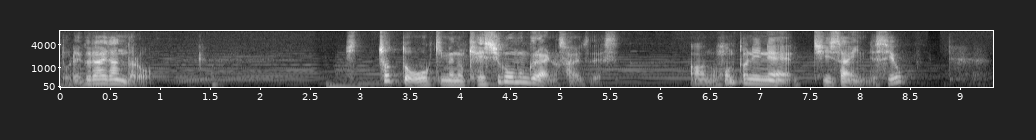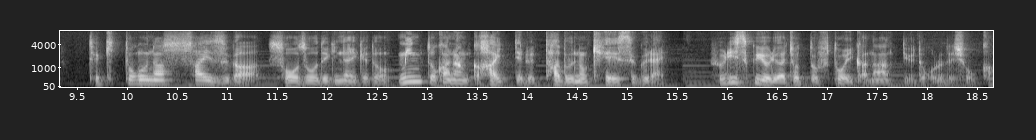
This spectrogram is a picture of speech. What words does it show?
どれぐらいなんだろう？ちょっと大きめの消しゴムぐらいのサイズです。あの本当にね小さいんですよ。適当なサイズが想像できないけどミントかなんか入ってるタブのケースぐらい。フリスクよりはちょっと太いかなっていうところでしょうか。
